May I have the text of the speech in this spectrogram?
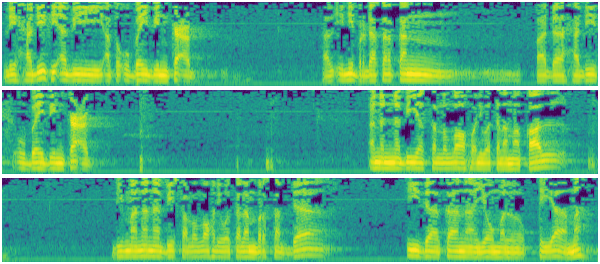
Li hadithi Abi atau Ubay bin Ka'ab hal ini berdasarkan pada hadis Ubay bin Ka'ab anna Nabi sallallahu alaihi wasallam qaal di mana Nabi sallallahu alaihi wasallam bersabda idza kana yaumal qiyamah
